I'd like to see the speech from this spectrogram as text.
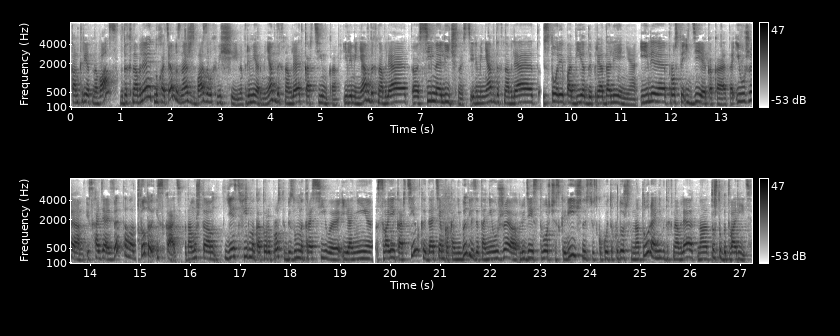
конкретно вас вдохновляет, ну, хотя бы, знаешь, с базовых вещей. Например, меня вдохновляет картинка, или меня вдохновляет э, сильная личность, или меня вдохновляет история истории победы, преодоления или просто идея какая-то. И уже, исходя из этого, что-то искать. Потому что есть фильмы, которые просто безумно красивые, и они своей картинкой, да, тем, как они выглядят, они уже людей с творческой личностью, с какой-то художественной натурой, они вдохновляют на то, чтобы творить.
